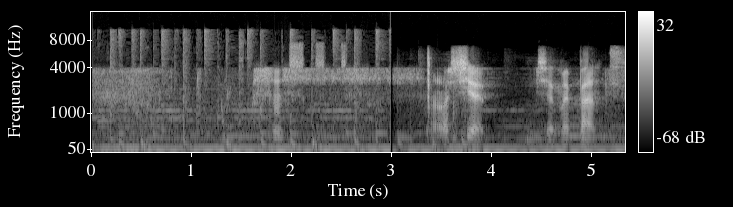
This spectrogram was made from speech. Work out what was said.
oh shit, shit my pants.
